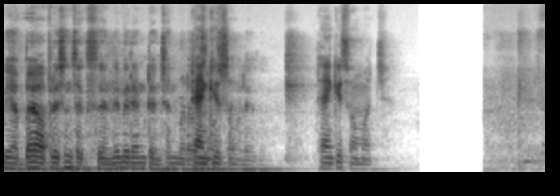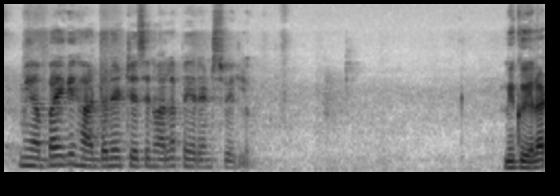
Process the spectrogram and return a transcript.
మీ అబ్బాయి ఆపరేషన్ సక్సెస్ అయింది మీరేం టెన్షన్ పడాల్సిన you, అవసరం sir. లేదు. థ్యాంక్ యూ సో మచ్ మీ అబ్బాయికి హార్ట్ డొనేట్ చేసిన వాళ్ళ పేరెంట్స్ వీళ్ళు. మీకు ఎలా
